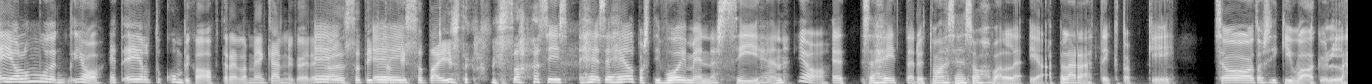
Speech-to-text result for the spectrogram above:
Ei ollut muuten, joo, että ei ollut kumpikaan aftereilla meidän kännyköiden ei, kanssa TikTokissa ei. tai Instagramissa. Siis he, se helposti voi mennä siihen, joo. että sä heittäydyt vaan sen sohvalle ja pläräät TikTokkiin. Se on tosi kivaa kyllä,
